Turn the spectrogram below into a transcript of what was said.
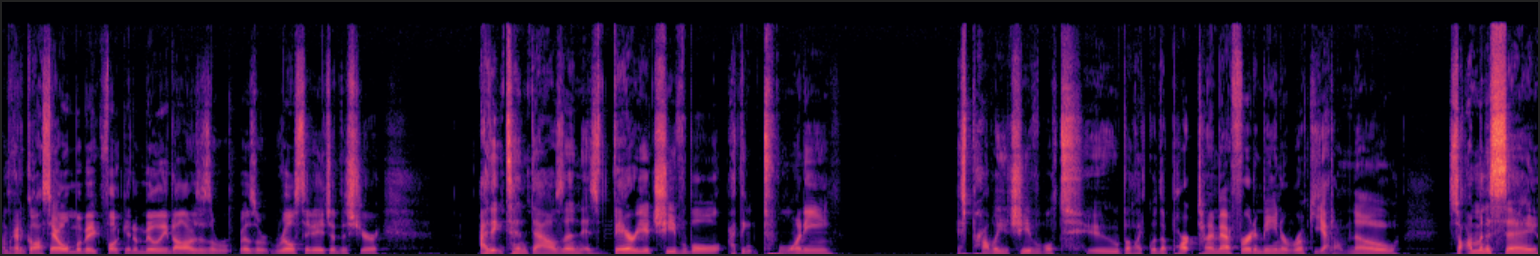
I'm gonna "Oh, I'm gonna make fucking a million dollars as a as a real estate agent this year." I think ten thousand is very achievable. I think twenty is probably achievable too, but like with a part time effort and being a rookie, I don't know. So I'm gonna say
